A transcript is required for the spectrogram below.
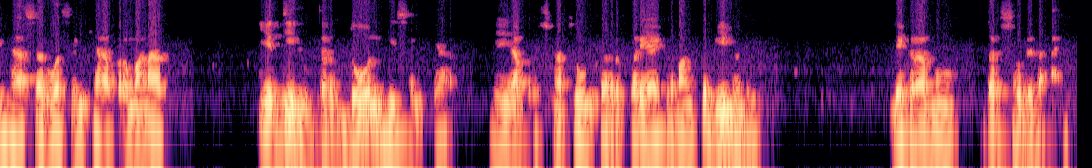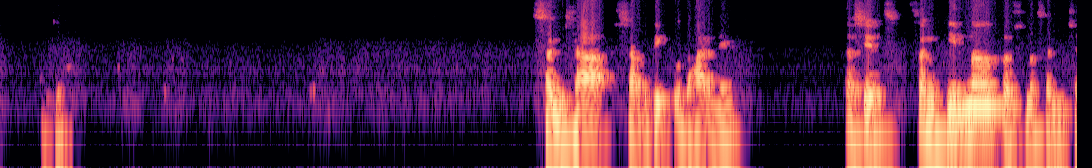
ह्या सर्व संख्या प्रमाणात येतील तर दोन ही संख्या हे या प्रश्नाचं उत्तर पर्याय क्रमांक बी मध्ये लेकरांनो दर्शवलेलं आहे. संख्या शाब्दिक उदाहरणे तसेच संकीर्ण प्रश्नसंच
